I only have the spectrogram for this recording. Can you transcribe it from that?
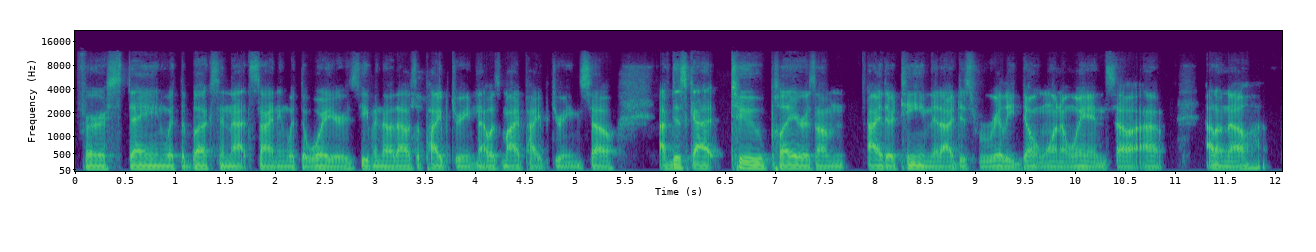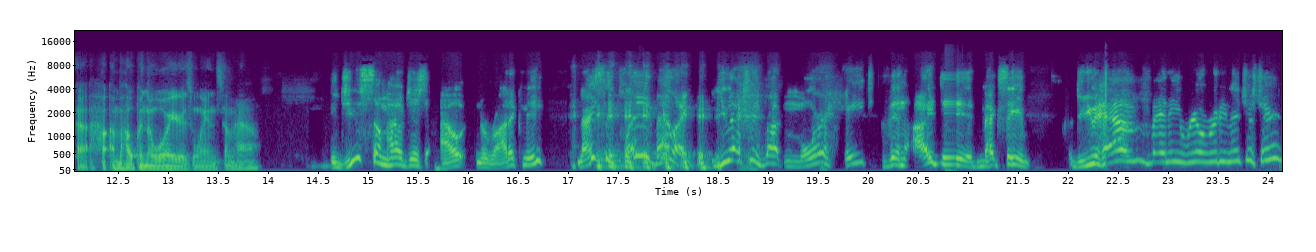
for staying with the Bucks and not signing with the Warriors, even though that was a pipe dream. That was my pipe dream. So I've just got two players on either team that I just really don't want to win. So I, I don't know. Uh, I'm hoping the Warriors win somehow. Did you somehow just out neurotic me? Nicely played, man. Like you actually brought more hate than I did, Maxime. Do you have any real rooting interest here?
